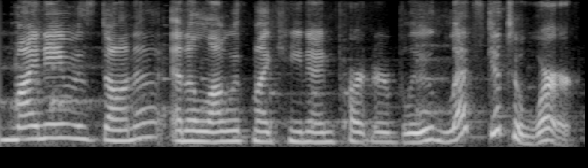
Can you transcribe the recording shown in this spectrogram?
My name is Donna, and along with my canine partner Blue, let's get to work.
